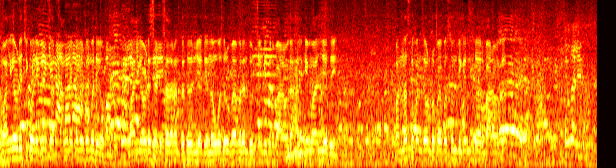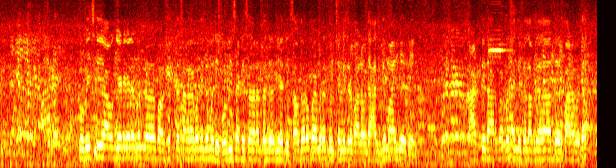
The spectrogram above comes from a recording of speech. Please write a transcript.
वालगेवड्याची क्वालिटीनुसार चांगल्या क्वालिटीमध्ये वालगेवड्यासाठी साधारणतः दर जे आहे ते नव्वद रुपयापर्यंत उच्चांकी दर होता हलके माल जे आहे ते पन्नास ते पंचावन्न रुपयापासून देखील दर होतात कोबीची ठिकाणी आपण पाहू शकता चांगल्या क्वालिटीमध्ये कोबीसाठी साधारणतः दर जे आहे ते चौदा रुपयापर्यंत उच्चांकी दर होता हलके माल जे आहे ते आठ ते दहा रुपयापासून देखील आपल्याला दर होतात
